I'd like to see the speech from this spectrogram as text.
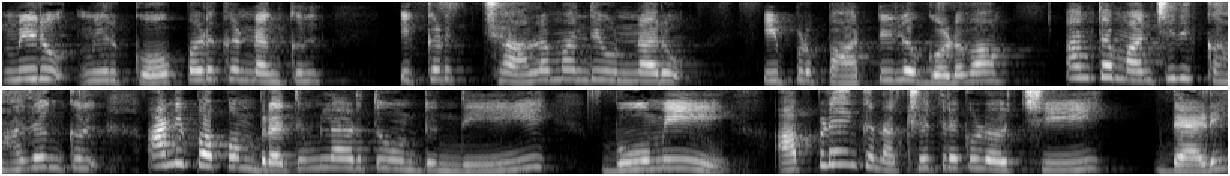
మీరు మీరు కోపడకండి అంకుల్. ఇక్కడ చాలామంది ఉన్నారు. ఇప్పుడు పార్టీలో గొడవ. అంత మంచిది కాదంకుల్ అని పాపం బ్రతిమలాడుతూ ఉంటుంది భూమి. అప్పుడే ఇంక నక్షత్ర కూడా వచ్చి డాడీ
